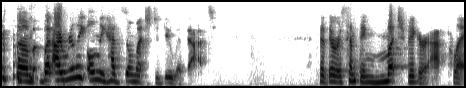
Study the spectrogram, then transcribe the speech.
um, but I really only had so much to do with that, that there was something much bigger at play.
